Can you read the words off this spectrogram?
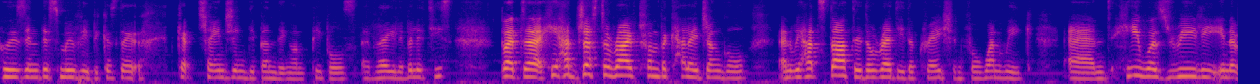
who's in this movie because they kept changing depending on people's availabilities. But uh, he had just arrived from the Calais jungle, and we had started already the creation for one week. And he was really in a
